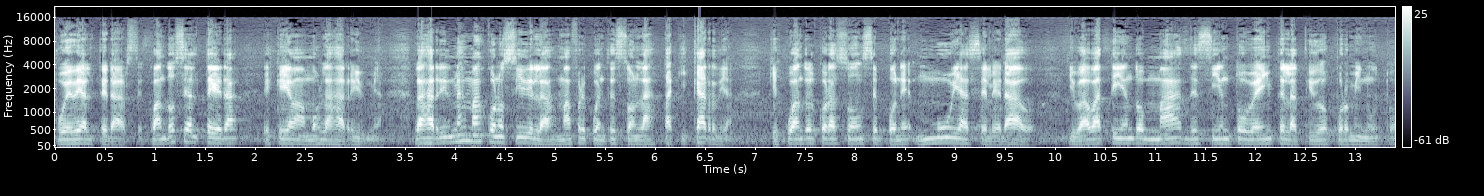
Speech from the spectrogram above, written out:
puede alterarse. Cuando se altera es que llamamos las arritmias. Las arritmias más conocidas y las más frecuentes son las taquicardias, que es cuando el corazón se pone muy acelerado y va batiendo más de 120 latidos por minuto.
